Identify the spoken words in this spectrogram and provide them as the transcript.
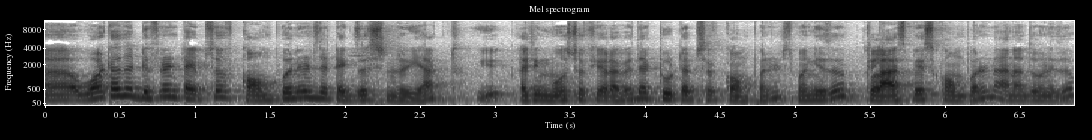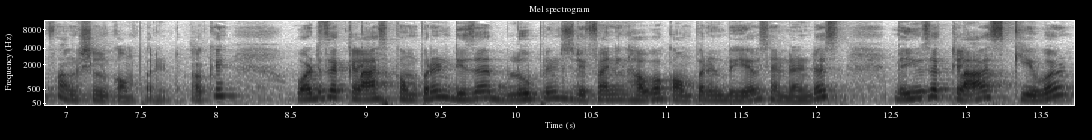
uh, what are the different types of components that exist in React? You, I think most of you are aware there are two types of components. One is a class-based component, another one is a functional component. Okay. What is a class component? These are blueprints defining how a component behaves and renders. They use a class keyword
